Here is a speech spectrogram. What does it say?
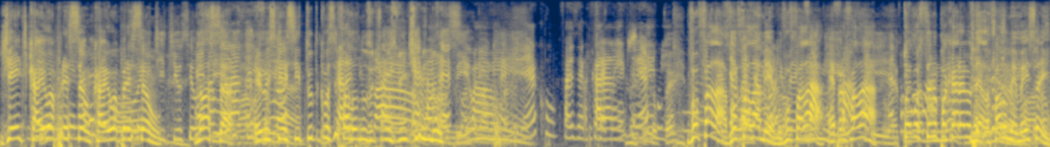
Gente, caiu a pressão, caiu a pressão. Oi, titio, seu Nossa, eu esqueci tudo que você falou nos últimos 20 Quer minutos. A. Vou falar, vou falar mesmo, vou falar. É pra falar. É Tô gostando pra caralho dela, fala mesmo, é isso aí.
